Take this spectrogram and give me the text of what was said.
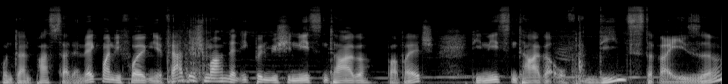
Und dann passt er. Dann weg man die Folgen hier fertig machen, denn ich bin mich die nächsten Tage, war falsch, die nächsten Tage auf Dienstreise.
